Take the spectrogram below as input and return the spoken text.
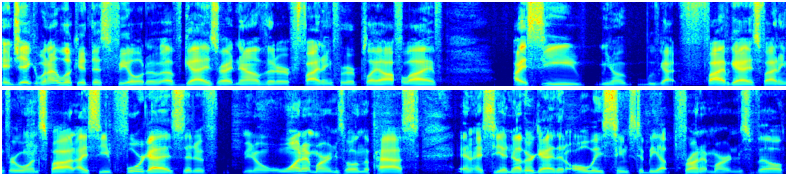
And Jacob, when I look at this field of, of guys right now that are fighting for their playoff life, I see, you know, we've got five guys fighting for one spot. I see four guys that have, you know, won at Martinsville in the past, and I see another guy that always seems to be up front at Martinsville.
